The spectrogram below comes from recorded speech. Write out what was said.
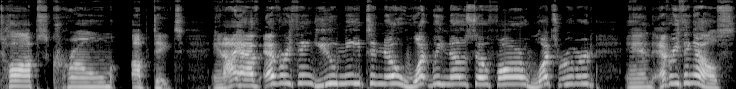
Topps Chrome Update. And I have everything you need to know what we know so far, what's rumored, and everything else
